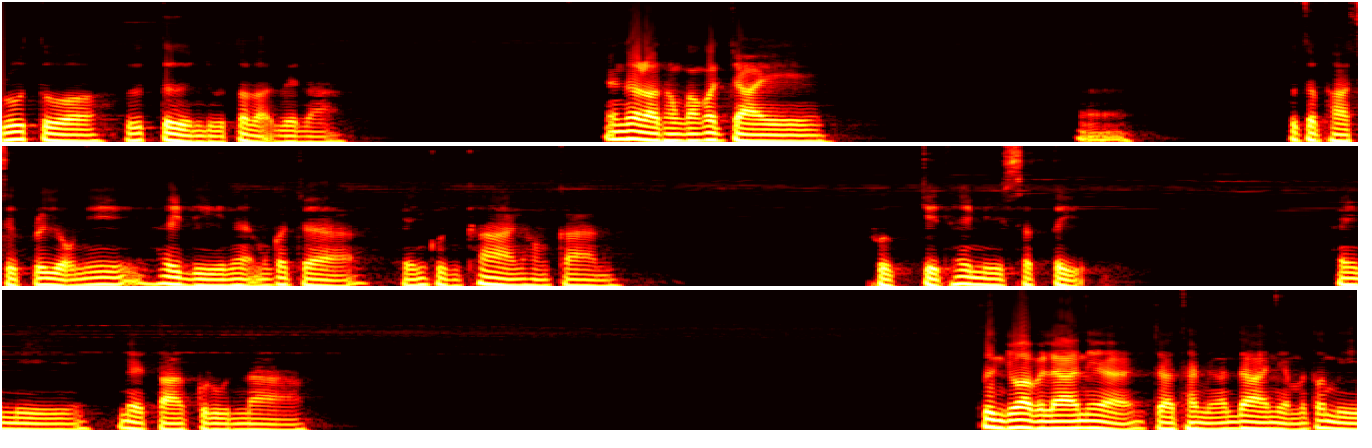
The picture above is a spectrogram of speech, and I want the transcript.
รู้ตัวหรือตื่นอยู่ตลอดเวลางั้นถ้าเราทำความเข้าใจพุทธภาษิตประโยคนี้ให้ดีเนี่ยมันก็จะเห็นคุณค่าของการฝึกจิตให้มีสติ ให้มีเมตตากรุณา ซึ่งจะว่าไปแล้วเนี่ยจะทำอย่างนั้นได้เนี่ยมันต้องมี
